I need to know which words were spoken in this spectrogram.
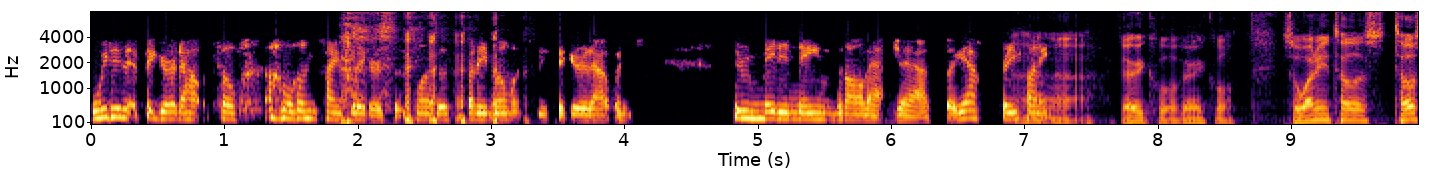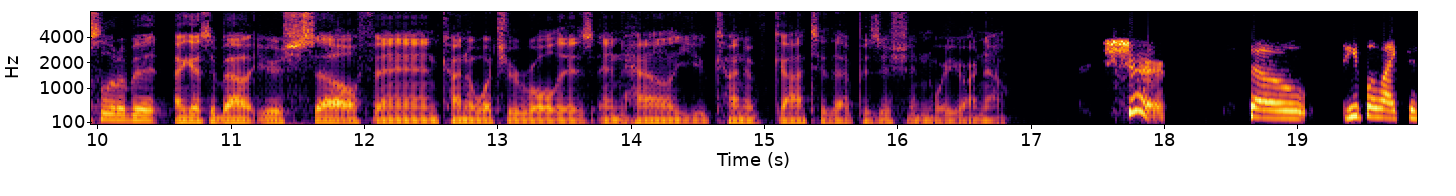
We didn't figure it out till a long time later. So it's one of those funny moments we figured it out when through maiden names and all that jazz. So yeah, pretty funny. Ah, very cool, very cool. So why don't you tell us tell us a little bit, I guess, about yourself and kind of what your role is and how you kind of got to that position where you are now. Sure. So people like to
